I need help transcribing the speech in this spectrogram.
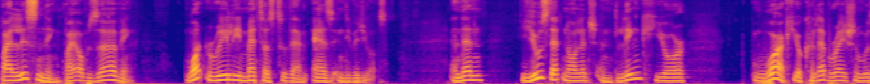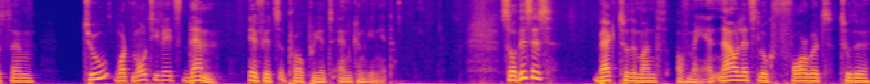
by listening, by observing, what really matters to them as individuals. And then use that knowledge and link your work, your collaboration with them to what motivates them if it's appropriate and convenient. So, this is back to the month of May. And now let's look forward to the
